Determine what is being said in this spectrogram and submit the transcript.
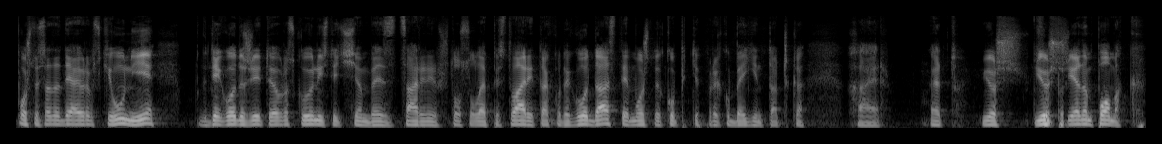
pošto je sada deo Evropske unije, gde god da živite u Evropskoj uniji, stići vam bez carine, što su lepe stvari, tako da god da ste, možete da kupite preko begin.hr. Eto, još, još Super. jedan pomak.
